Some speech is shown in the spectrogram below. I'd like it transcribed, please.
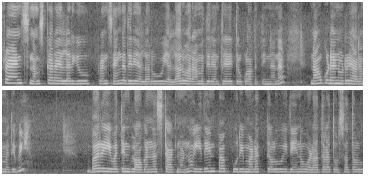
ಫ್ರೆಂಡ್ಸ್ ನಮಸ್ಕಾರ ಎಲ್ಲರಿಗೂ. ಫ್ರೆಂಡ್ಸ್ ಹೆಂಗದಿರಿ ಎಲ್ಲರೂ? ಎಲ್ಲರೂ ಆರಾಮದಿರಿ ಹೇಳಿ ತಿಳ್ಕೊಳಕತ್ತೀನಿ ನಾನು. ನಾವು ಕೂಡ ನೋಡ್ರಿ ಆರಾಮದೀವಿ. ಬರ್ರಿ, ಇವತ್ತಿನ ಬ್ಲಾಗನ್ನು ಸ್ಟಾರ್ಟ್ ಮಾಡೋಣ. ಇದೇನಪ್ಪ ಪೂರಿ ಮಾಡಾಕ್ತಳು ಇದೇನು ವಡಾ ಥರ ತೋರ್ಸತ್ತಳು.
